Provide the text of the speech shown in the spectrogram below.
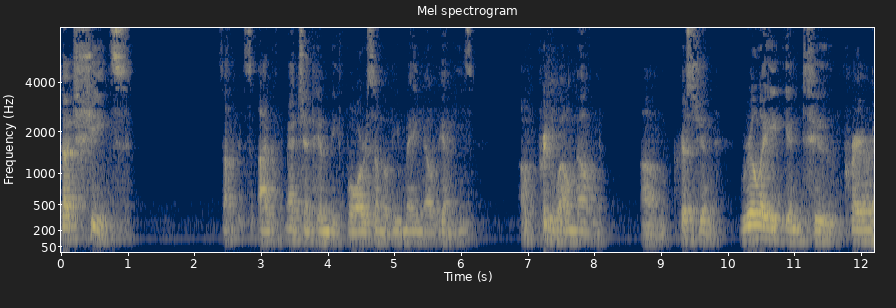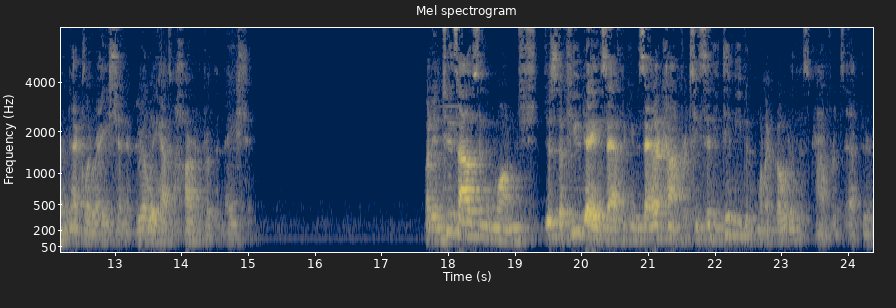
Dutch Sheets. I've mentioned him before. Some of you may know him. He's a pretty well known um, Christian, really into prayer and declaration, and really has a heart for the nation. But in 2001, just a few days after he was at a conference, he said he didn't even want to go to this conference after,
